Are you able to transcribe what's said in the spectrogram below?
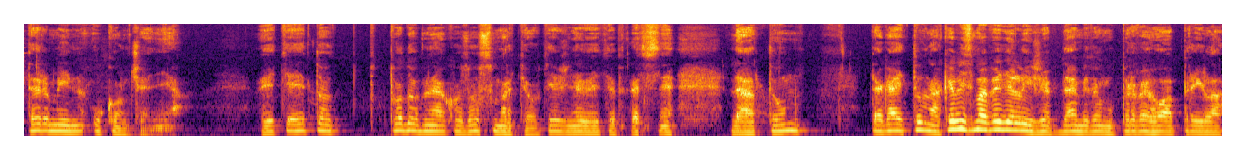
termín ukončenia. Viete, je to podobné ako so smrťou, tiež neviete presne dátum. Tak aj tu, na, keby sme vedeli, že dajme tomu 1. apríla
